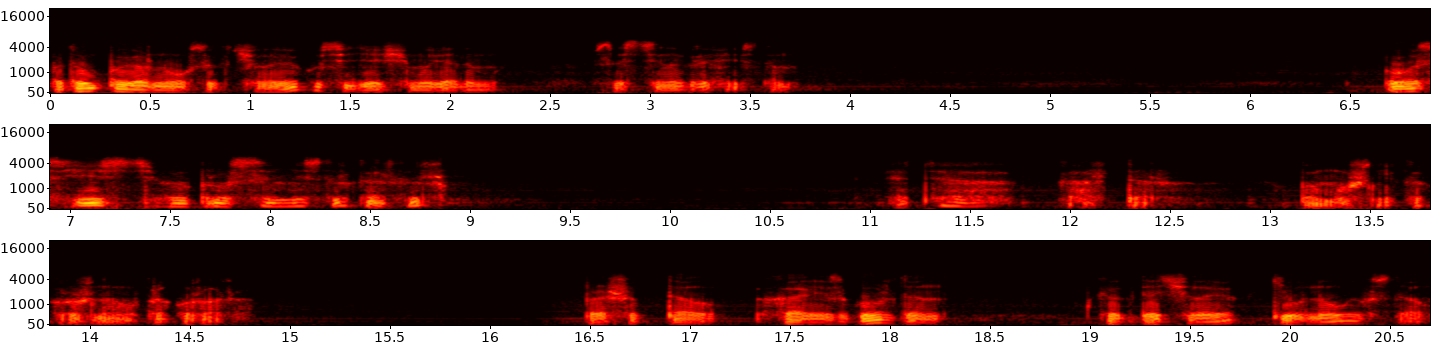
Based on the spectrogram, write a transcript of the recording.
потом повернулся к человеку, сидящему рядом со стенографистом. «У вас есть вопросы, мистер Картер?» «Это Картер, помощник окружного прокурора», прошептал Харрис Гордон, когда человек кивнул и встал.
